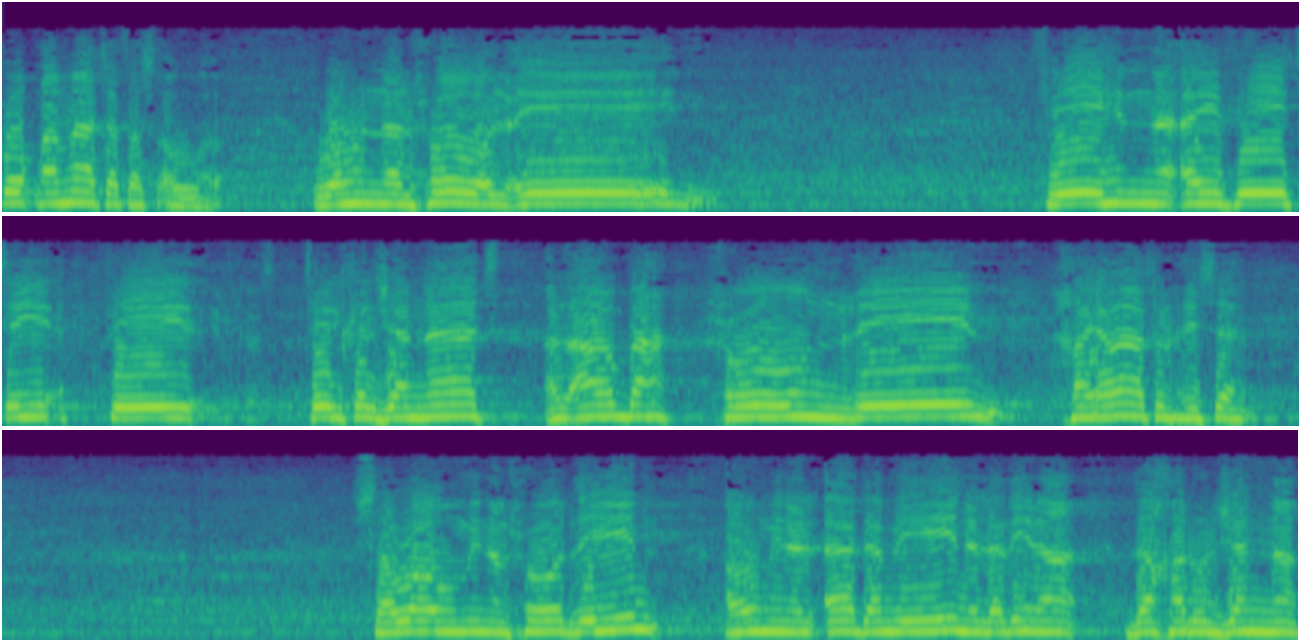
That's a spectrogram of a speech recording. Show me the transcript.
فوق ما تتصور وهن الحور العين. فيهن أي في في تلك الجنات الأربع حور عين خيرات حسان سواء من الحور العين أو من الآدميين الذين دخلوا الجنة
